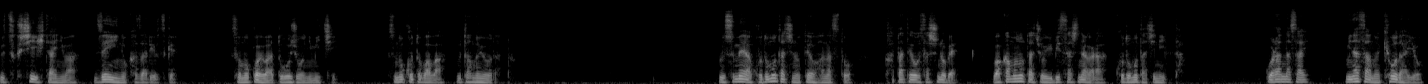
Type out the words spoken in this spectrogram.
美しい額には善意の飾りをつけその声は同情に満ちその言葉は歌のようだった。娘は子供たちの手を離すと片手を差し伸べ若者たちを指さしながら子供たちに言った。ご覧なさい。皆さんの兄弟よ。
